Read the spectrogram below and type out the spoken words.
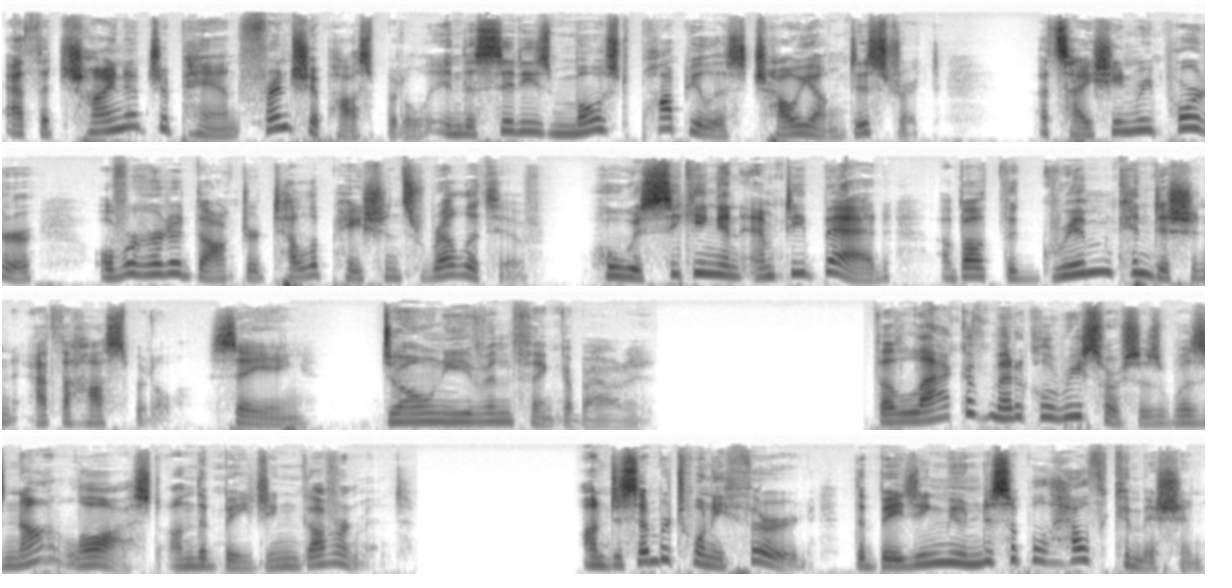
At the China Japan Friendship Hospital in the city's most populous Chaoyang district, a Caixin reporter overheard a doctor tell a patient's relative, who was seeking an empty bed, about the grim condition at the hospital, saying, Don't even think about it. The lack of medical resources was not lost on the Beijing government. On December 23rd, the Beijing Municipal Health Commission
